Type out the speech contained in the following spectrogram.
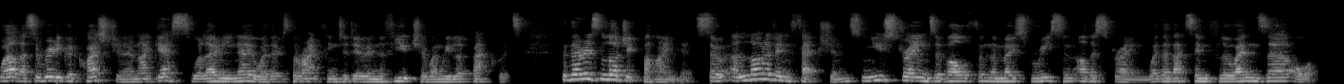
Well, that's a really good question. And I guess we'll only know whether it's the right thing to do in the future when we look backwards. But there is logic behind it. So a lot of infections, new strains evolve from the most recent other strain, whether that's influenza or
